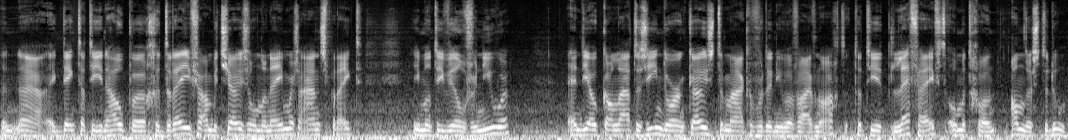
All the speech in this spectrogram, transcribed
En, nou ja, ik denk dat hij een hoop eh, gedreven, ambitieuze ondernemers aanspreekt. Iemand die wil vernieuwen. En die ook kan laten zien door een keuze te maken voor de nieuwe 508... dat hij het lef heeft om het gewoon anders te doen.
